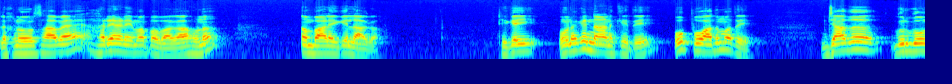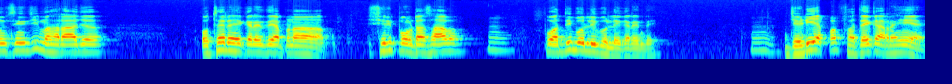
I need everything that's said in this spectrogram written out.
ਲਖਨੌਰ ਸਾਹਿਬ ਹੈ ਹਰਿਆਣੇ ਮਾ ਪਵਾਗਾ ਹੁਣ ਅੰਬਾਲੇ ਕੇ ਲਾਗ। ਠੀਕ ਹੈ ਜੀ? ਉਹਨਾਂ ਕੇ ਨਾਨਕੇ ਤੇ ਉਹ ਪੁਆਧਮਾ ਤੇ। ਜਦ ਗੁਰੂ ਗੋਬਿੰਦ ਸਿੰਘ ਜੀ ਮਹਾਰਾਜ ਉੱਥੇ ਰਹੇ ਕਰੇ ਤੇ ਆਪਣਾ ਸ਼੍ਰੀ ਪੌਂਟਾ ਸਾਹਿਬ ਪੁਆਧੀ ਬੋਲੀ ਬੋਲੇ ਕਰੇਂਦੇ। ਹੂੰ। ਜਿਹੜੀ ਆਪਾਂ ਫਤਿਹ ਕਰ ਰਹੇ ਹਾਂ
